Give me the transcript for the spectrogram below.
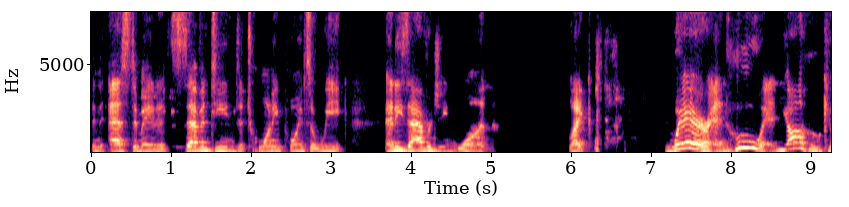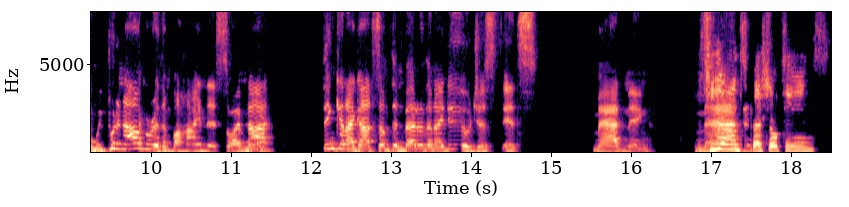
an estimated 17 to 20 points a week, and he's averaging one? Like, where and who and Yahoo can we put an algorithm behind this? So I'm not thinking I got something better than I do. Just it's maddening. Is he on special teams?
